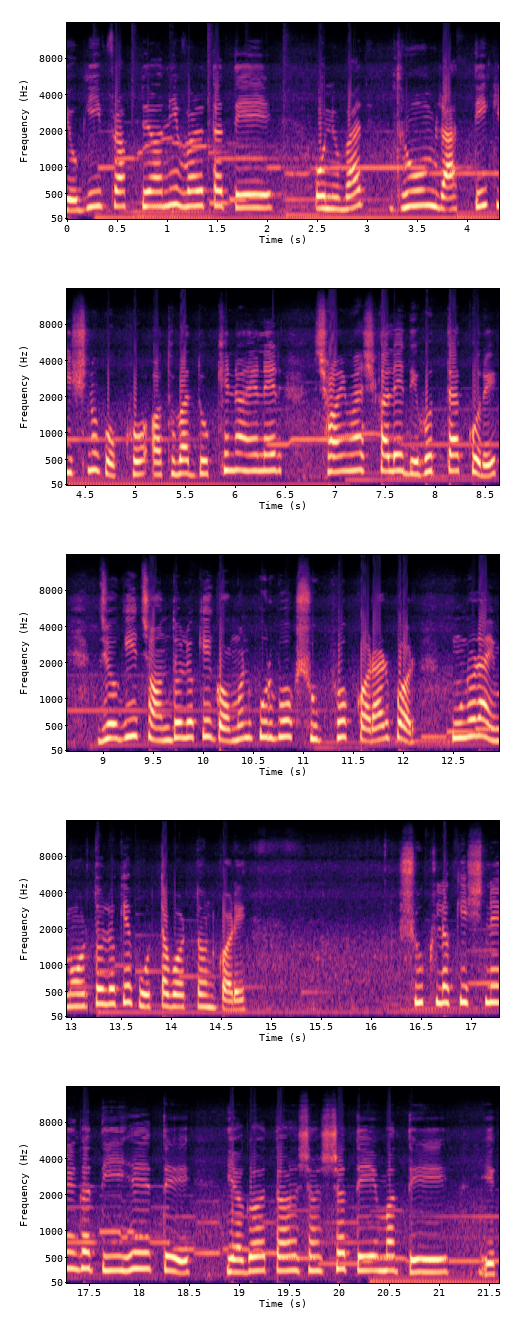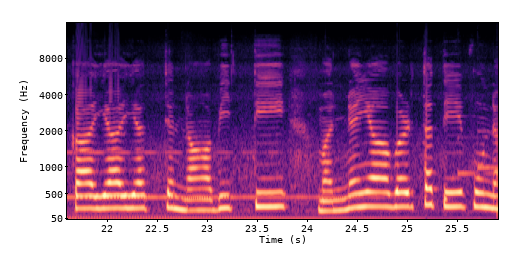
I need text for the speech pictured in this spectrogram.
যোগী প্রাপ্য নিবর্ততে। অনুবাদ ধ্রুম রাত্রি কৃষ্ণপক্ষ অথবা দক্ষিণায়নের ছয় মাসকালে দেহত্যাগ করে যোগী চন্দ্রলোকে গমনপূর্বক সুখভোগ করার পর পুনরায় মর্তলোকে প্রত্যাবর্তন করে শুক্লকৃষ্ণে গতি হেতে यगत शस्यते मते একায়ায়াত্যনাবৃত্তি মন্যয়া বর্ততে পুনঃ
